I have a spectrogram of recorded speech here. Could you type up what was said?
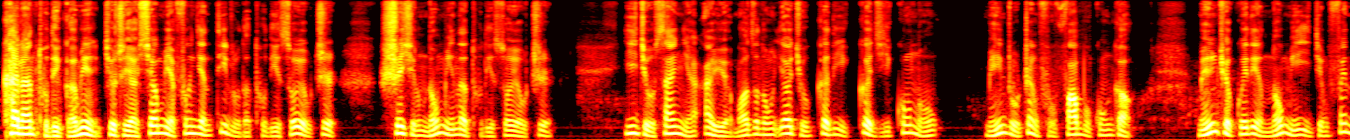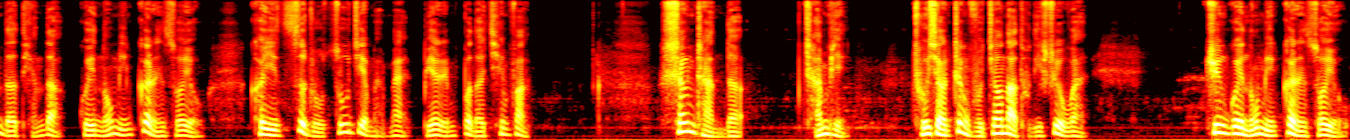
开展土地革命，就是要消灭封建地主的土地所有制，实行农民的土地所有制。一九三一年二月，毛泽东要求各地各级工农民主政府发布公告。明确规定，农民已经分得田的归农民个人所有，可以自主租借买卖，别人不得侵犯。生产的产品，除向政府交纳土地税外，均归农民个人所有，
